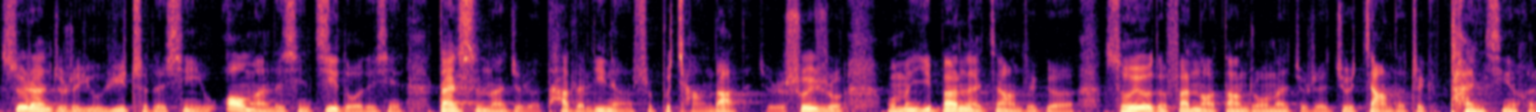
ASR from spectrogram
虽然就是有愚痴的心、有傲慢的心、嫉妒的心，但是呢，就是他的力量是不强大的。就是所以说，我们一般来讲，这个所有的烦恼当中呢，就是就讲的这个贪心和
